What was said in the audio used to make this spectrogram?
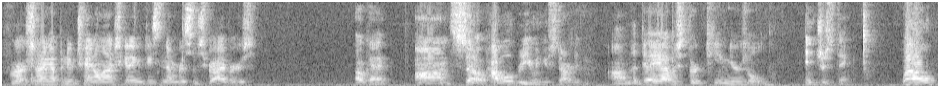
for starting up a new channel and actually getting a decent number of subscribers. Okay. Um, so how old were you when you started? Um, the day I was 13 years old. Interesting. Well,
